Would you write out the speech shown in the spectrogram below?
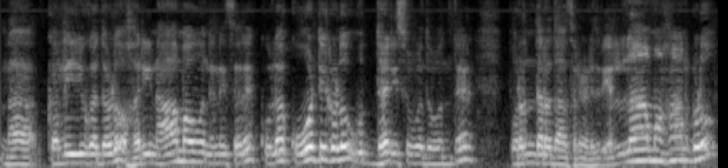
ನ- ಕಲಿಯುಗದಳು ಹರಿನಾಮವು ನೆನೆಸದೆ ಕುಲಕೋಟಿಗಳು ಉದ್ಧರಿಸುವುದು ಅಂತೇಳಿ ಪುರಂದರದಾಸರು ಹೇಳಿದರು. ಎಲ್ಲ ಮಹಾನ್ಗಳು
